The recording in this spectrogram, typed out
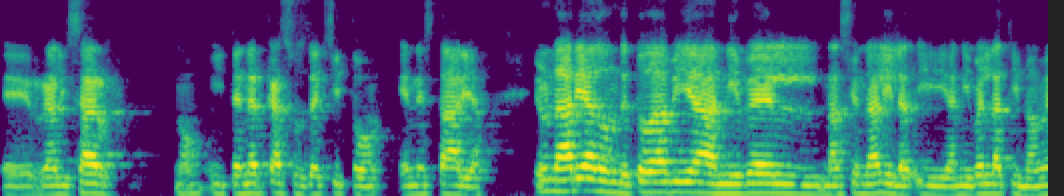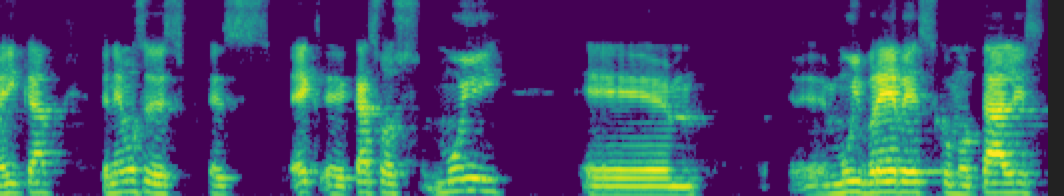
eh, realizar y tener casos de éxito en esta área. En un área donde todavía a nivel nacional y, a nivel Latinoamérica tenemos casos muy, muy breves como tales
